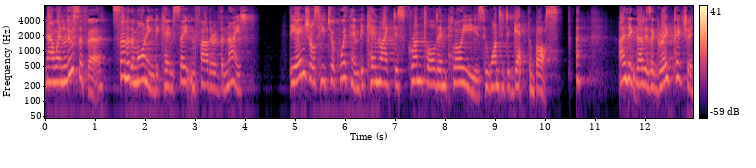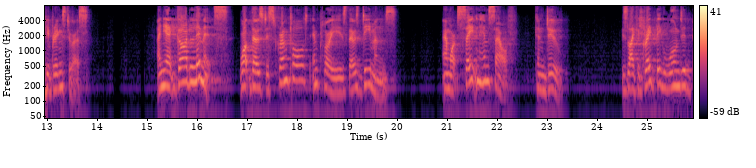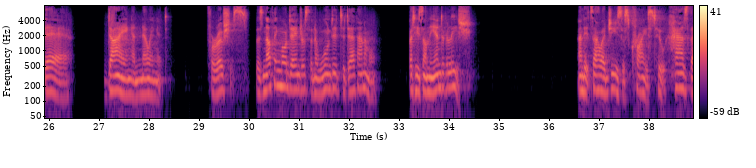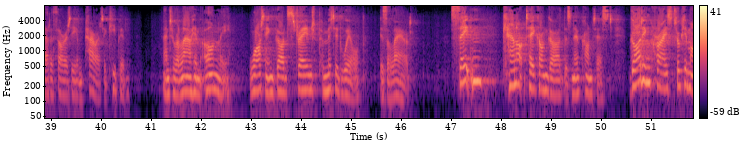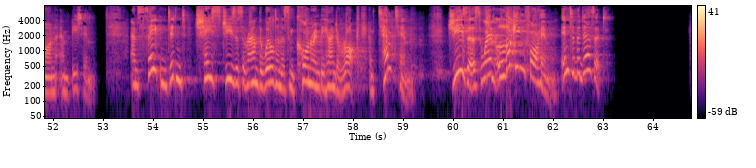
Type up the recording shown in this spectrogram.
Now, when Lucifer, son of the morning, became Satan, father of the night, the angels he took with him became like disgruntled employees who wanted to get the boss. I think that is a great picture he brings to us. And yet God limits what those disgruntled employees, those demons, and what Satan himself can do. He's like a great big wounded bear, dying and knowing it. Ferocious. There's nothing more dangerous than a wounded to death animal. But he's on the end of a leash. And it's our Jesus Christ who has that authority and power to keep him and to allow him only what in God's strange permitted will is allowed. Satan cannot take on God. There's no contest. God in Christ took him on and beat him. And Satan didn't chase Jesus around the wilderness and corner him behind a rock and tempt him. Jesus went looking for him into the desert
